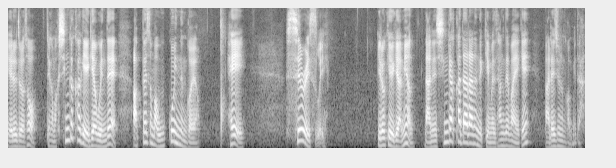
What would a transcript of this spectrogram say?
예를 들어서 제가 막 심각하게 얘기하고 있는데 앞에서 막 웃고 있는 거예요. Hey, seriously. 이렇게 얘기하면 나는 심각하다라는 느낌을 상대방에게 말해주는 겁니다.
